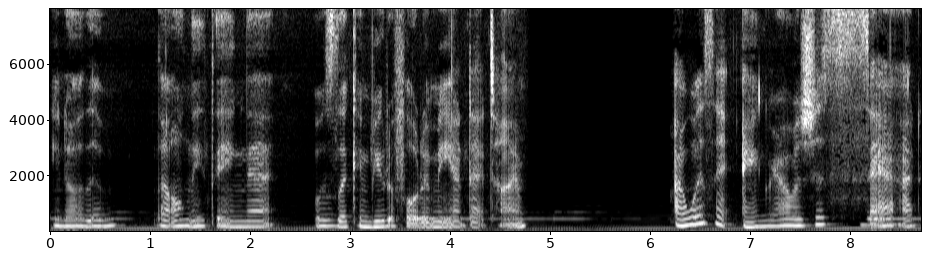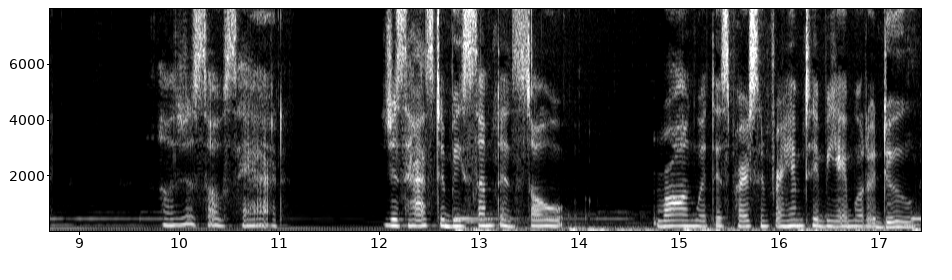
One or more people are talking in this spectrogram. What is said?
you know the the only thing that was looking beautiful to me at that time i wasn't angry i was just sad i was just so sad it just has to be something so wrong with this person for him to be able to do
